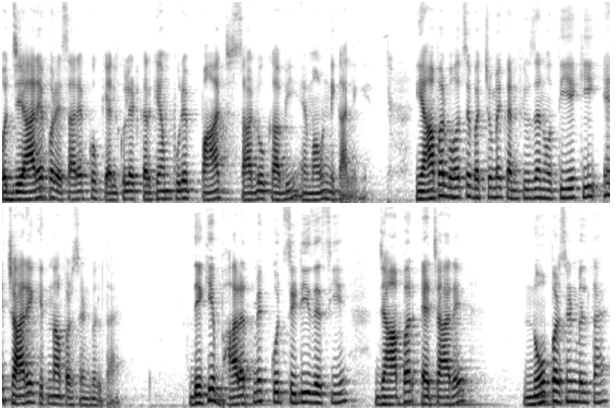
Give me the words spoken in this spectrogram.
और जे आर एफ़ और एस आर एफ़ को कैलकुलेट करके हम पूरे पाँच सालों का भी अमाउंट निकालेंगे। यहाँ पर बहुत से बच्चों में कन्फ्यूज़न होती है कि एच आर ए कितना परसेंट मिलता है। देखिए, भारत में कुछ सिटीज़ ऐसी हैं जहाँ पर एच आर ए नौ परसेंट मिलता है,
